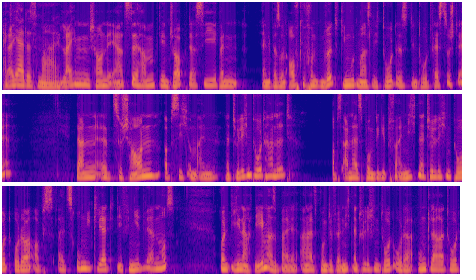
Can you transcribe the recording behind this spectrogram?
Erklär das mal. Leichenschauende Ärzte haben den Job, dass sie, wenn eine Person aufgefunden wird, die mutmaßlich tot ist, den Tod festzustellen dann äh, zu schauen, ob es sich um einen natürlichen Tod handelt, ob es Anhaltspunkte gibt für einen nicht natürlichen Tod oder ob es als ungeklärt definiert werden muss. Und je nachdem, also bei Anhaltspunkte für einen nicht natürlichen Tod oder unklarer Tod,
